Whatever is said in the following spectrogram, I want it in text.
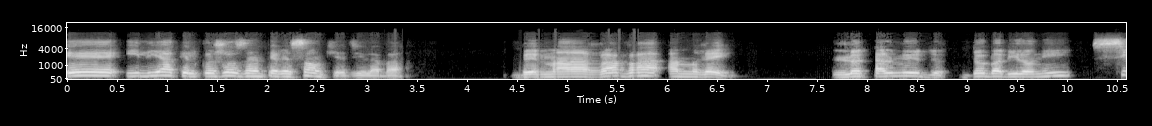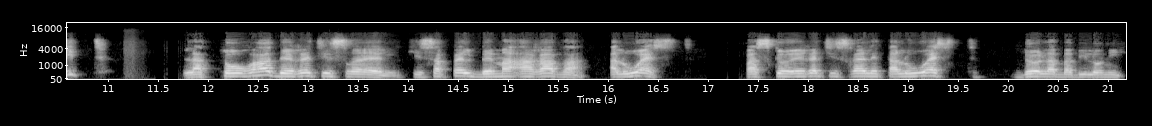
Et il y a quelque chose d'intéressant qui est dit là-bas. Bemarava Amre, le Talmud de Babylonie cite la Torah d'Eret Israël, qui s'appelle Bema'arava, à l'ouest, parce que Eret Israël est à l'ouest de la Babylonie,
